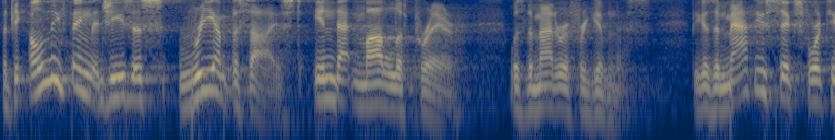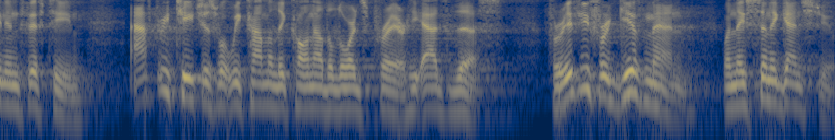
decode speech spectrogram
But the only thing that Jesus reemphasized in that model of prayer was the matter of forgiveness. Because in Matthew 6, 14, and 15, after he teaches what we commonly call now the Lord's Prayer, he adds this For if you forgive men, when they sin against you.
